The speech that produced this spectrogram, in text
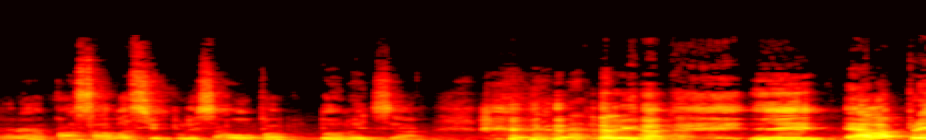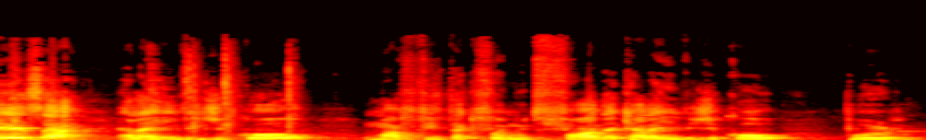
era, passava assim o policial, opa, boa noite, senhora. tá ligado? E ela presa, ela reivindicou uma fita que foi muito foda, que ela reivindicou por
